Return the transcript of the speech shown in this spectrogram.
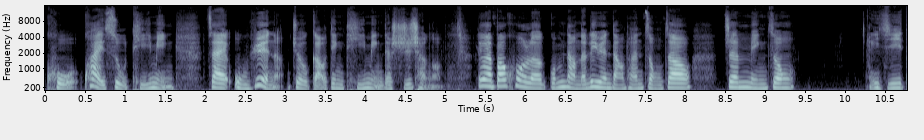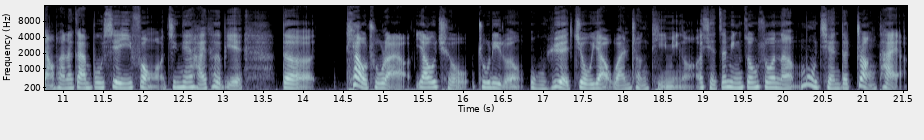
可快速提名，在五月呢就搞定提名的时程哦。另外，包括了国民党的立院党团总召曾明宗，以及党团的干部谢依凤哦，今天还特别的跳出来啊，要求朱立伦五月就要完成提名哦。而且曾明宗说呢，目前的状态啊，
